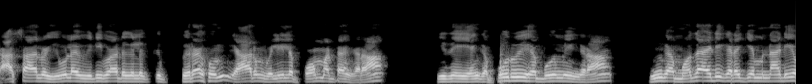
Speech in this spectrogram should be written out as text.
காசாவில் இவ்வளவு இடிபாடுகளுக்கு பிறகும் யாரும் வெளியில் போக மாட்டேங்கிறான். இது எங்கள் பூர்வீக பூமிங்கிறான். இங்கே முத அடி கிடைக்க முன்னாடியே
